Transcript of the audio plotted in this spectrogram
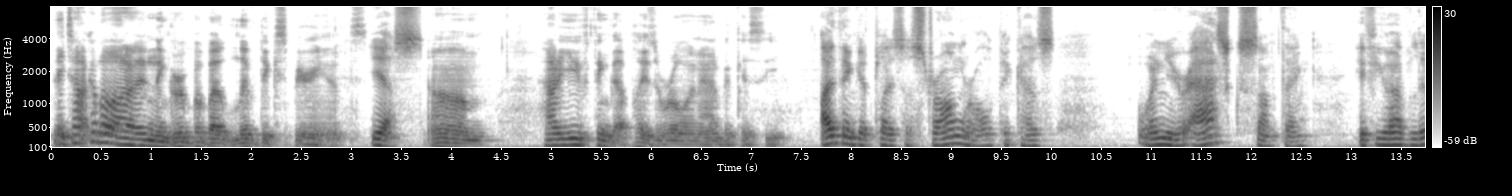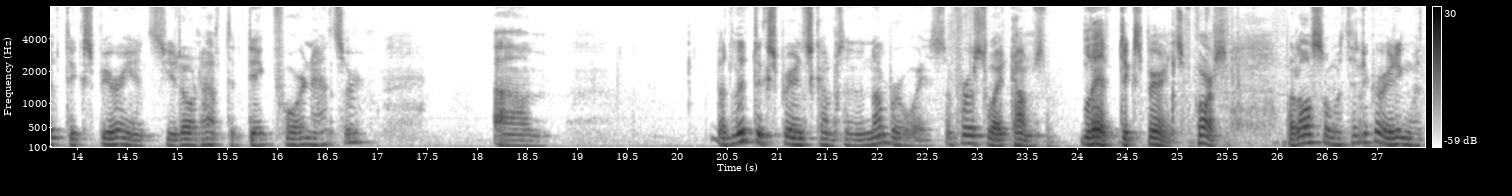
they talk about a lot in the group about lived experience. Yes, Um, how do you think that plays a role in advocacy? I think it plays a strong role because when you're asked something, if you have lived experience, you don't have to dig for an answer. Um, but lived experience comes in a number of ways. The first way it comes lived experience, of course, but also with integrating with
